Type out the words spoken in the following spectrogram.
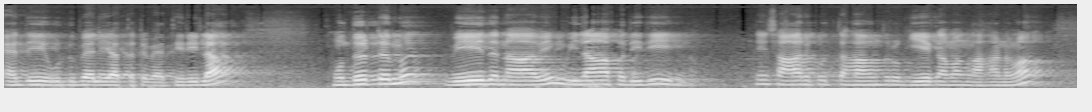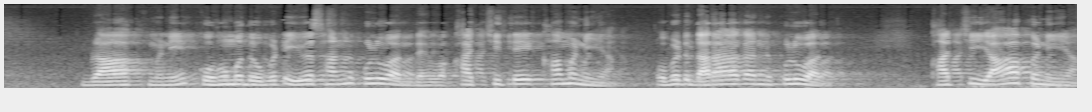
ඇදේ උඩු බැලි අතට වැතිරිලා හොඳටම වේදනාවෙන් විලාපදිදීන්න. මේ සාරිපුත්ත හාමුදුරු ගිය ගමන් අහනවා බ්‍රාහ්මණය කොහොමද ඔබට ඉවසන්න පුළුවන් දැහව කච්චිතේ කමනිය ඔබට දරාගන්න පුළුවන් කච්චි යාපනීය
